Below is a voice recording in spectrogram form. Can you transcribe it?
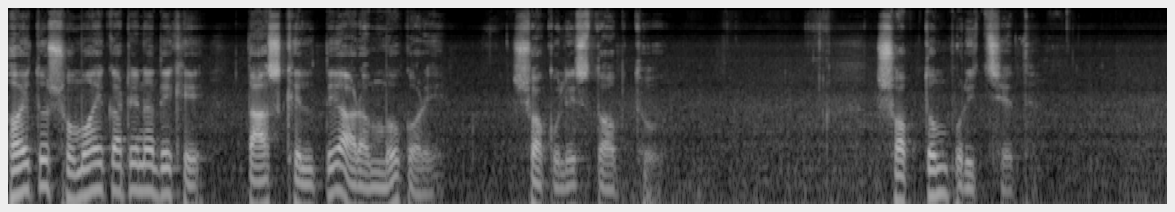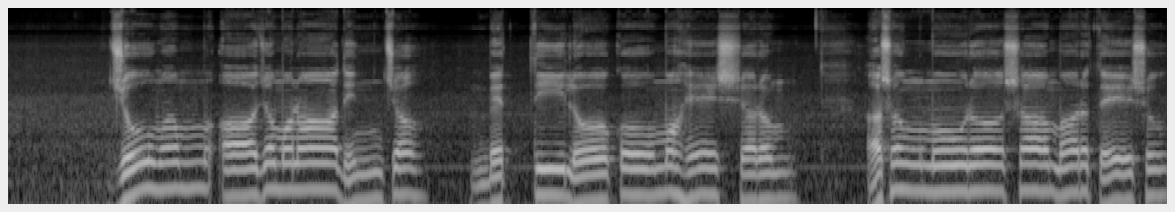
হয়তো সময় কাটে না দেখে তাস খেলতে আরম্ভ করে। সকলে স্তব্ধ। সপ্তম পরিচ্ছেদ। যৌমম অজমনাদিঞ্চ ব্যক্তি লোক মহেশ্বরম। অসংমূর সমর্তেষু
